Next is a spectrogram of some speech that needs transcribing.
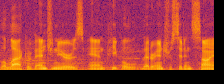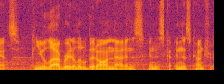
the lack of engineers and people that are interested in science. Can you elaborate a little bit on that in this in this in this country?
